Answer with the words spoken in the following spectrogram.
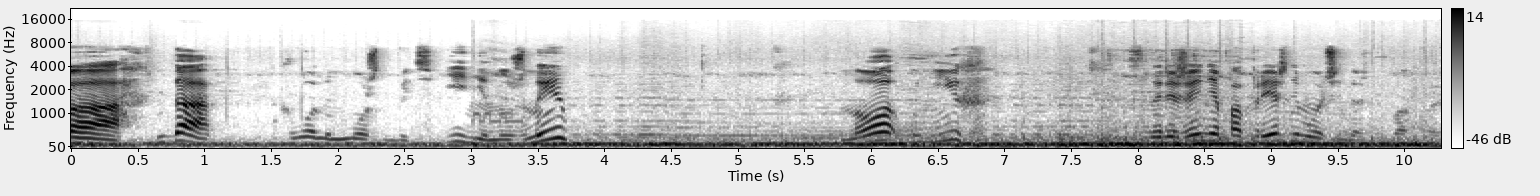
А, да, клоны, может быть, и не нужны. Но у них снаряжение по-прежнему очень даже неплохое.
